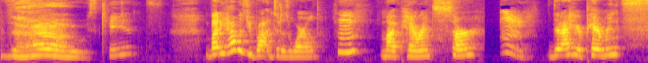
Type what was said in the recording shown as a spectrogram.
Those kids? Buddy, how was you brought into this world? Hmm? My parents, sir? Mm. Did I hear parents?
